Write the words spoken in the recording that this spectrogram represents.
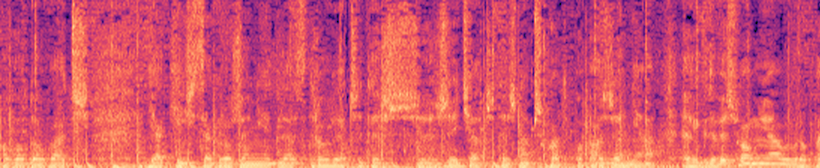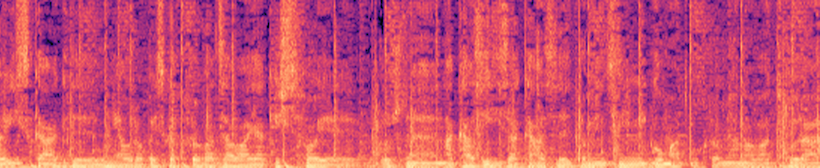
powodować jakieś zagrożenie dla zdrowia, czy też e, życia, czy też na przykład poparzenia. E, Gdy wyszła Unia Europejska, gdy Unia Europejska wprowadzała jakieś swoje różne nakazy i zakazy, to między innymi guma dwuchromianowa, która e,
